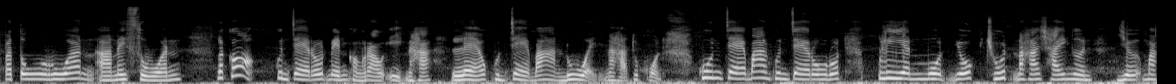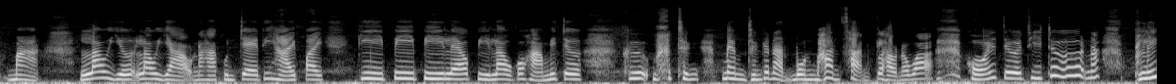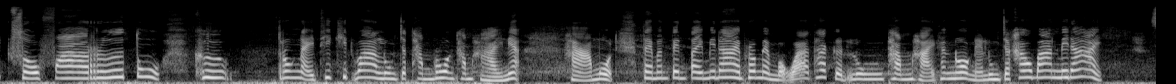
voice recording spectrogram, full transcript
ประตูรั้วในสวน แล้วก็กุญแจรถเบนซ์ของเราอีกนะคะ แล้วกุญแจบ้านด้วยนะคะ ทุกคนกุญแจบ้านกุญแจโรงรถ เปลี่ยนหมดยกชุดนะคะ ใช้เงินเยอะมากๆ เล่าเยอะเล่ายาวนะคะกุญแจที่หายไปกี่ปีปีแล้วปีเล่าก็หาไม่เจอ คือมาถึงแม่มถึงขนาดบนบ้านสารกล่าวนะว่า ขอให้เจอทีเถอะนะพลิกโซฟาหรือตู้ คือตรงไหนที่คิดว่าลุงจะทำร่วงทำหายเนี่ย หาหมด แต่มันเป็นไปไม่ได้ เพราะแหม่มบอกว่าถ้าเกิดลุงทำหายข้างนอกเนี่ยลุงจะเข้าบ้านไม่ได้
